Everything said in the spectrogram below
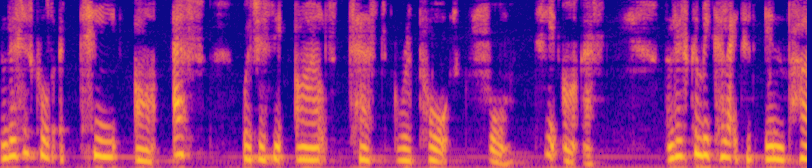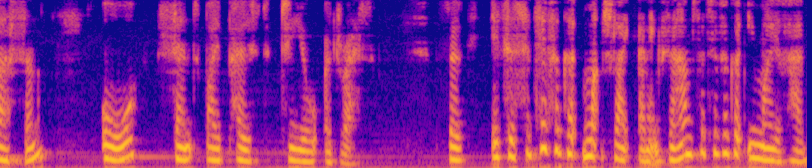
and this is called a TRF, which is the IELTS Test Report Form. TRF. And this can be collected in person or sent by post to your address. So it's a certificate much like an exam certificate you might have had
